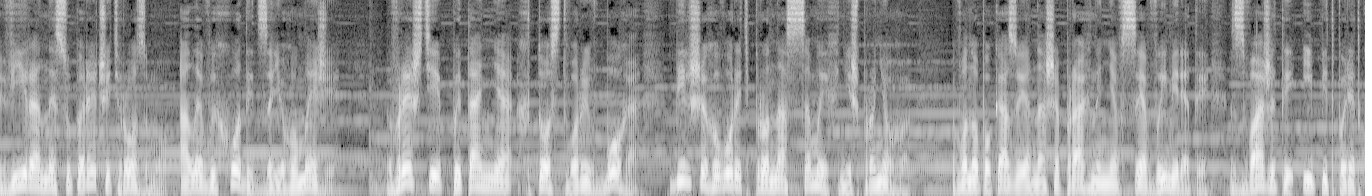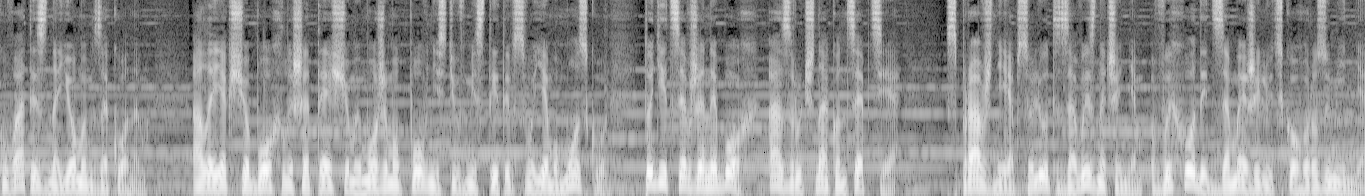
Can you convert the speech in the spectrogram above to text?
віра не суперечить розуму, але виходить за його межі. Врешті, питання, хто створив Бога, більше говорить про нас самих, ніж про нього. Воно показує наше прагнення все виміряти, зважити і підпорядкувати знайомим законам. Але якщо Бог лише те, що ми можемо повністю вмістити в своєму мозку, тоді це вже не Бог, а зручна концепція. Справжній абсолют за визначенням виходить за межі людського розуміння.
